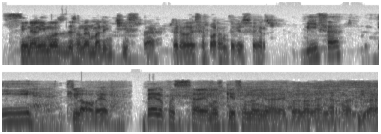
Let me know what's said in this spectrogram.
Sin ánimos de sonar malinchista, pero ese porno debió ser Visa y Clover. Pero pues sabemos que eso no iba de acuerdo a la narrativa.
